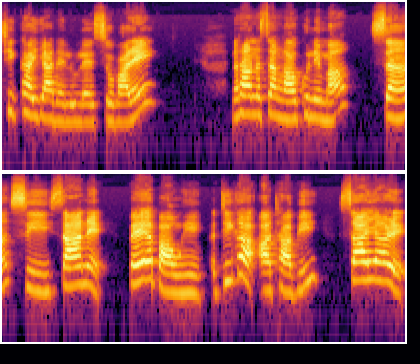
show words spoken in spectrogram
ထိခိုက်ရတယ်လို့လည်းဆိုပါတယ်2025ခုနှစ်မှာစံစီစားနဲ့ပဲအပါဝင်အ धिक အားထားပြီးစားရတဲ့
